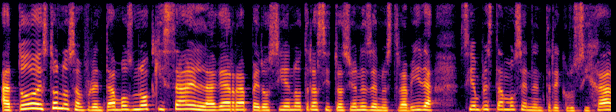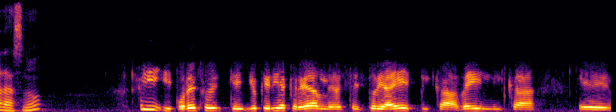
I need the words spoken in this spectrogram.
a todo esto nos enfrentamos no quizá en la guerra, pero sí en otras situaciones de nuestra vida. Siempre estamos en entrecrucijadas, ¿no? Sí, y por eso que yo quería crearle a esta historia épica, bélica, eh,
